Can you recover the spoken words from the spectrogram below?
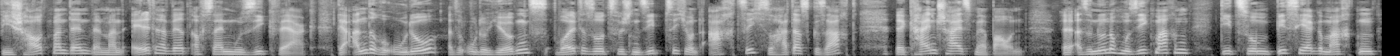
Wie schaut man denn, wenn man älter wird, auf sein Musikwerk? Der andere Udo, also Udo Jürgens, wollte so zwischen 70 und 80, so hat er es gesagt, äh, keinen Scheiß mehr bauen. Äh, also nur noch Musik machen, die zum bisher gemachten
